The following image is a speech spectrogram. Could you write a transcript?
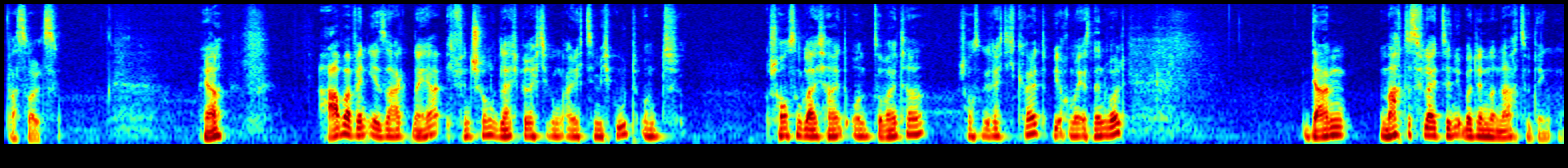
was soll's. Ja. Aber wenn ihr sagt, naja, ich finde schon Gleichberechtigung eigentlich ziemlich gut und Chancengleichheit und so weiter, Chancengerechtigkeit, wie auch immer ihr es nennen wollt, dann macht es vielleicht Sinn, über Gender nachzudenken.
